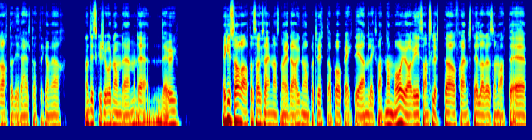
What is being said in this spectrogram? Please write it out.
Rart at i det hele tatt det kan være noen diskusjon om det, men det, det er jo det er ikke så rart. Jeg så senest nå i dag noen på Twitter påpekte igjen liksom, at nå må jo avisene slutte å fremstille det som at det er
